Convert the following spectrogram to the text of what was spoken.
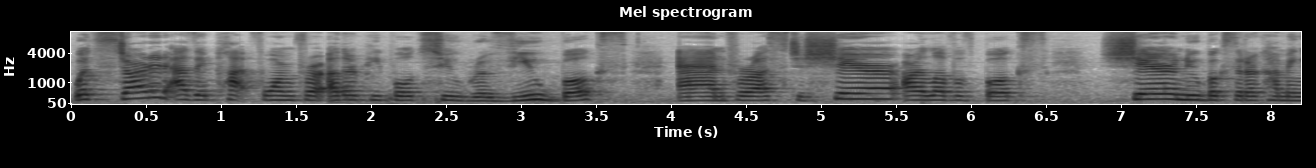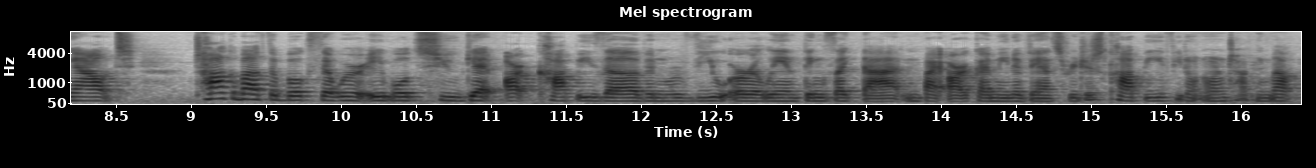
What started as a platform for other people to review books and for us to share our love of books, share new books that are coming out, talk about the books that we are able to get ARC copies of and review early and things like that. And by ARC, I mean Advanced Reader's Copy, if you don't know what I'm talking about.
